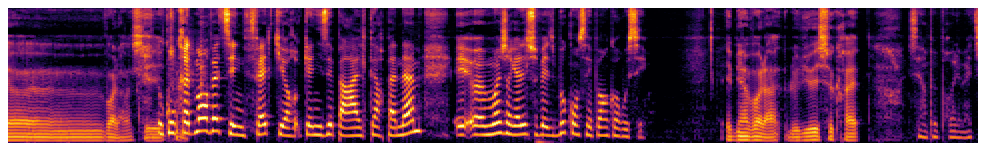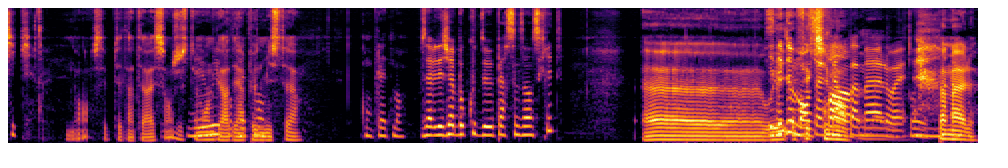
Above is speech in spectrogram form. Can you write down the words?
euh, voilà. Donc concrètement, en fait, c'est une fête qui est organisée par Alter Paname. Et euh, moi, j'ai regardé sur Facebook, on ne sait pas encore où c'est. Eh bien voilà, le lieu est secret. C'est un peu problématique, Non, c'est peut-être intéressant justement oui, de garder un peu de mystère. complètement. Vous avez déjà beaucoup de personnes inscrites? Euh, oui, des demandes, effectivement. pas mal, ouais. Pas mal,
